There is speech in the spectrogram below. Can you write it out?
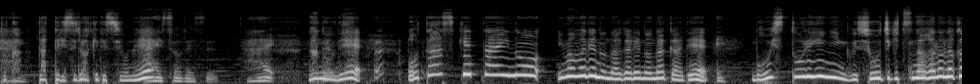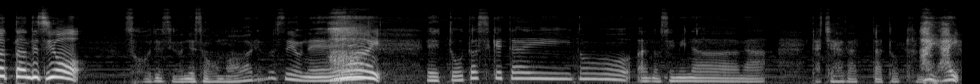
とかだったりするわけですよね。はい、はい、そうです。はい。なのでお助け隊の今までの流れの中でボイストレーニング正直つながらなかったんですよ。そうですよね。そう思われますよね。はい。えっ、とお助け隊のあのセミナーが立ち上がった時、はいはい、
